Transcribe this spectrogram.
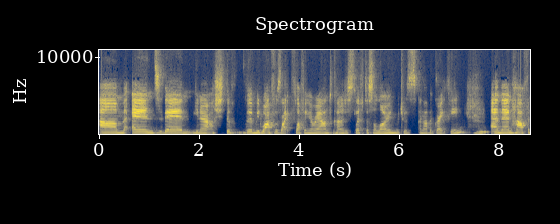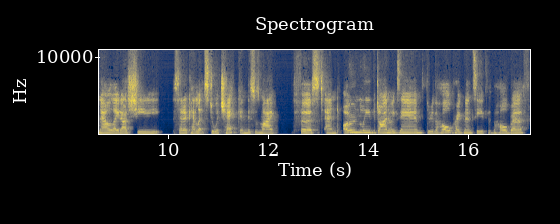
Um, and then you know the the midwife was like fluffing around, kind of just left us alone, which was another great thing. Mm-hmm. And then half an hour later, she said, "Okay, let's do a check." And this was my first and only vaginal exam through the whole pregnancy, through the whole birth.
